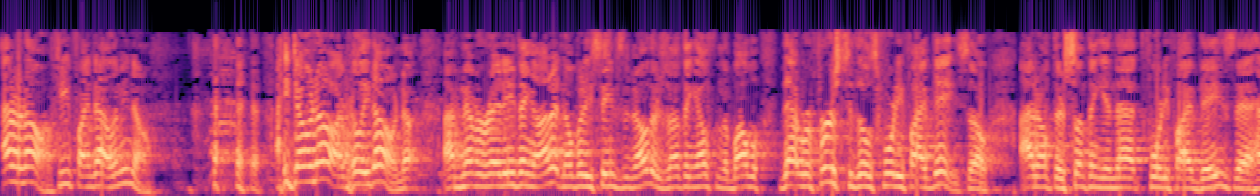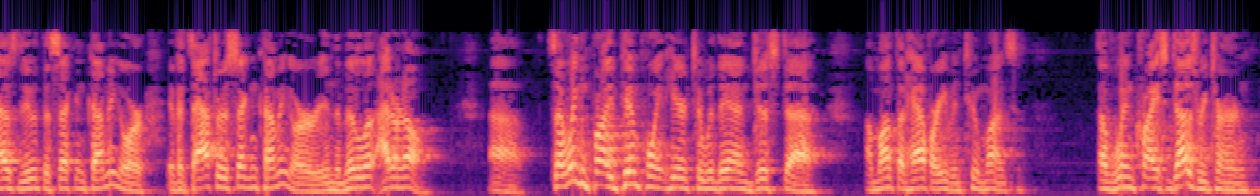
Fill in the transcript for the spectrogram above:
I don't know. If you find out, let me know. I don't know. I really don't. No, I've never read anything on it. Nobody seems to know. There's nothing else in the Bible that refers to those 45 days. So I don't know if there's something in that 45 days that has to do with the second coming or if it's after the second coming or in the middle of, I don't know. Uh, so we can probably pinpoint here to within just uh, a month and a half or even two months of when Christ does return,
